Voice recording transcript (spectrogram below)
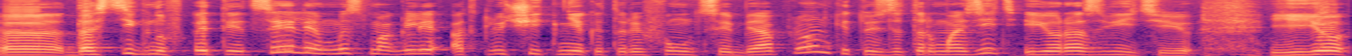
Э, достигнув этой цели, мы смогли отключить некоторые функции биопленки, то есть затормозить ее развитие, ее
